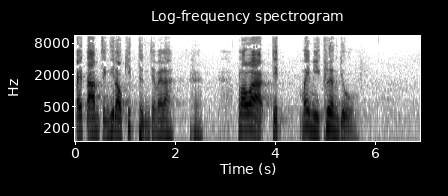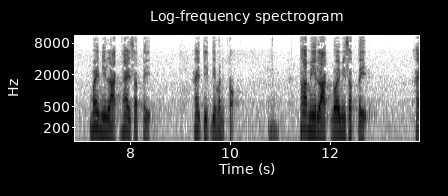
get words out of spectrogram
ไปตามสิ่งที่เราคิดถึงใช่ไหมล่ะ เพราะว่าจิต ไม่มีเครื่องอยู่ ไม่มีหลักให้สติ ให้จิตที่มันเกาะ ถ้ามีหลักโดยมีสติ ให้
